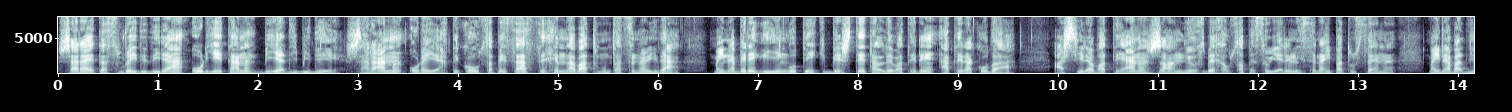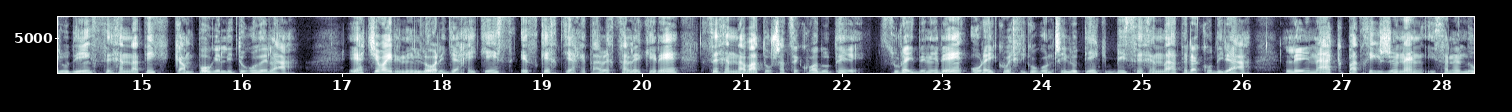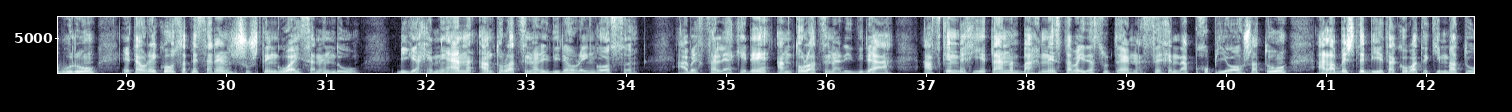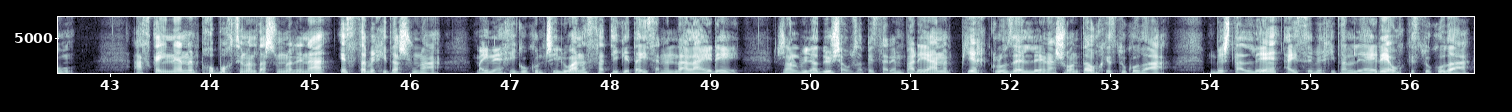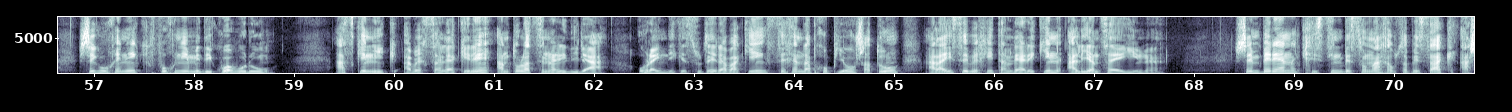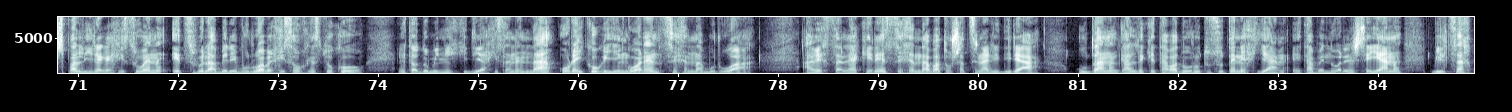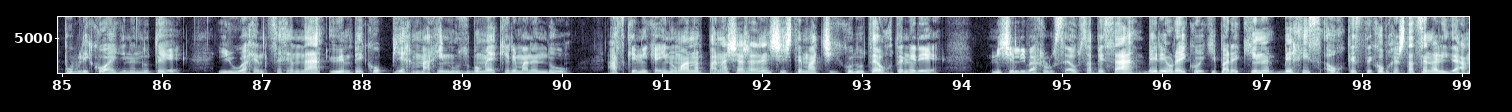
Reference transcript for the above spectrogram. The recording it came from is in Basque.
Sara eta zureide dira horietan bi adibide. Saran, orai arteko auzapeza zehenda bat muntatzen ari da, baina bere gehiengotik beste talde bat ere aterako da. Hasiera batean, Jean Niozbe jauzapezoiaren izena ipatu zen, baina badirudi zehendatik kanpo geldituko dela. EH Bairen hildoari jaheikiz, ezkertiak eta bertzalek ere zehenda bat osatzekoa dute. Zuraiden ere, oraiko egiko kontseilutik bi zehenda aterako dira. Lehenak Patrick Jonen izanen du buru eta oraiko osapezaren sustengoa izanen du. Bigajenean antolatzen ari dira oraingoz. Abertzaleak ere antolatzen ari dira. Azken behietan barne eztabaida zuten zehenda propioa osatu, ala beste bietako batekin batu. Azkainen proporzionaltasunarena ez da behitasuna, baina egiko kontsiluan zatik eta izanen da ala ere. Jean-Louis Ladus hauzapezaren parean, Pierre Clozel lehen asuanta aurkeztuko da. Bestalde, aize behitaldea ere aurkeztuko da, segurenik furnie medikua buru. Azkenik, abertzaleak ere antolatzen ari dira. Oraindik ez dute erabaki, zehenda propio osatu, ala aize behitaldearekin aliantza egin. Senperen, Kristin Bezona jauzapezak aspaldi iragarri zuen ez zuela bere burua behiz aurkeztuko, eta Dominik Idiak izanen da oraiko gehiengoaren zehenda burua. Abertzaleak ere zehenda bat osatzen ari dira. Udan galdeketa bat burutu zuten egian eta benduaren seian biltzak publikoa eginen dute. Irugaren zehenda UNPko Pierre Marie Nuzbomek ere manen du. Azkenik hainoman panasazaren sistema txikiko dute aurten ere. Michel Ibarluze hau bere oraiko ekiparekin behiz aurkezteko prestatzen ari da.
